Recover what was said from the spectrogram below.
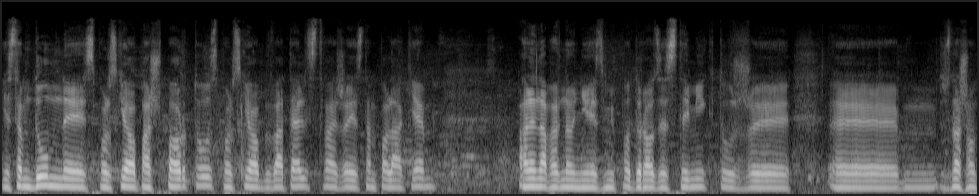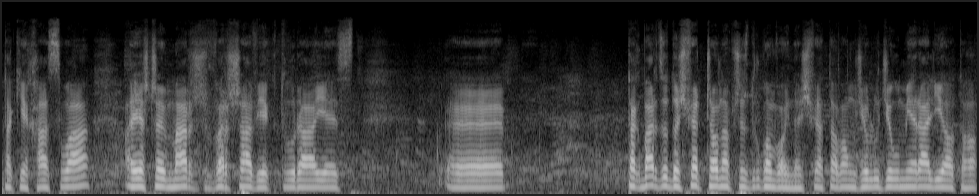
Jestem dumny z polskiego paszportu, z polskiego obywatelstwa, że jestem Polakiem, ale na pewno nie jest mi po drodze z tymi, którzy e, m, wznoszą takie hasła. A jeszcze marsz w Warszawie, która jest tak bardzo doświadczona przez II wojnę światową, gdzie ludzie umierali o to,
